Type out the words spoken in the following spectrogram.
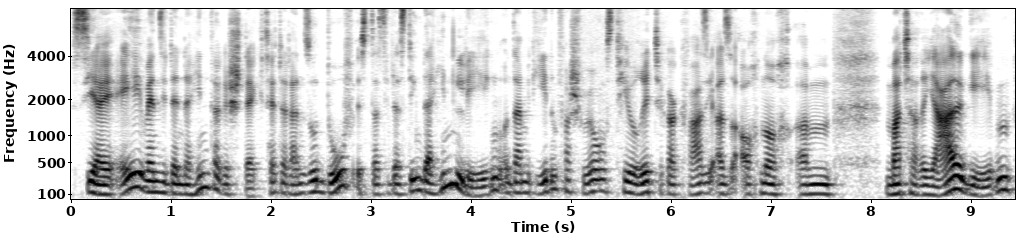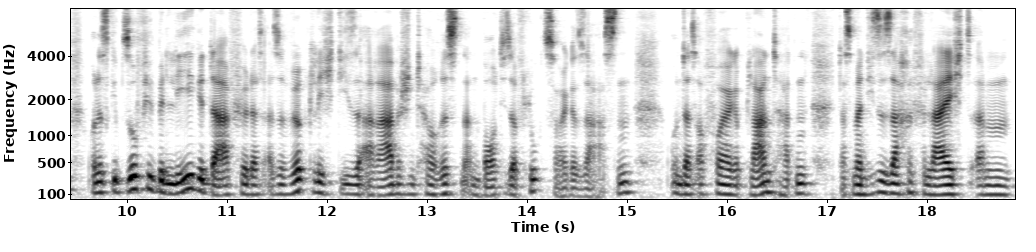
CIA, wenn sie denn dahinter gesteckt hätte, dann so doof ist, dass sie das Ding dahin legen und damit jedem Verschwörungstheoretiker quasi also auch noch ähm, Material geben. Und es gibt so viele Belege dafür, dass also wirklich diese arabischen Terroristen an Bord dieser Flugzeuge saßen und das auch vorher geplant hatten dass man diese Sache vielleicht ähm,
